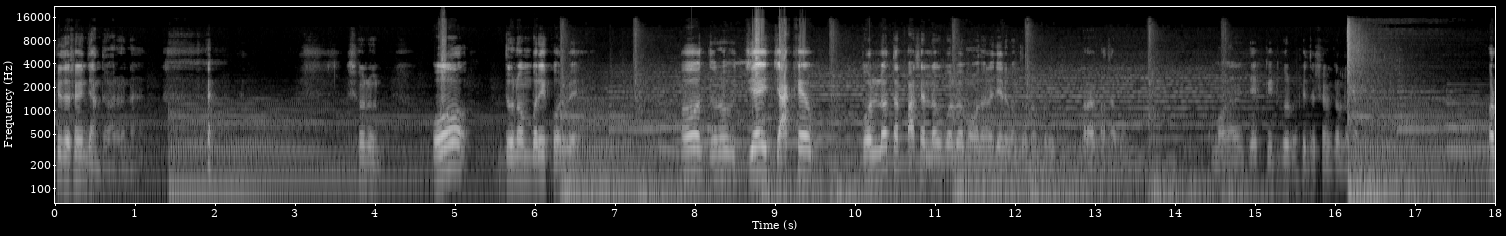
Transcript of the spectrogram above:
ফিরদৌস জানতে পারবে না। শুনুন। ও দু নম্বরই করবে। ও দু যে যাকে বলল তার পাশের লোক বলবে মমতা ব্যানার্জি এরকম দু নম্বরই করার কথা বলবে মমতা যে পিট করবে ফিরদৌস সেলিমকে লোক ওর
